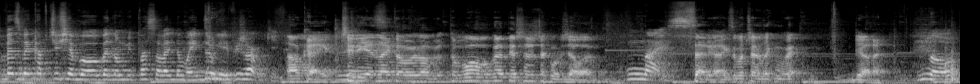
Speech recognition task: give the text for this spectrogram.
Wezmę kapciusie, bo będą mi pasować do mojej drugiej piżamki. Okej, czyli jednak to. To było w ogóle pierwsza rzecz, jaką wziąłem. Nice. Serio, jak zobaczyłem, tak mówię, biorę. No,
